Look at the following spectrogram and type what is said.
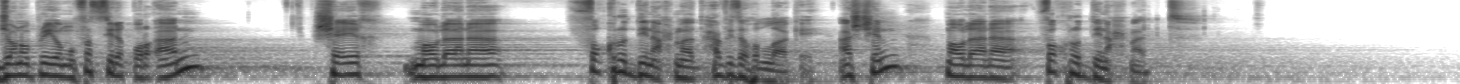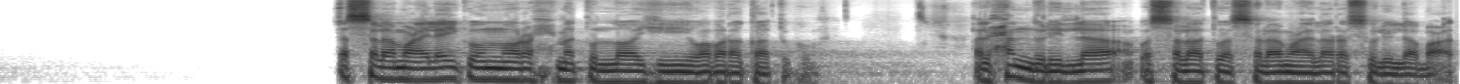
জনপ্রিয় মুফাসির কোরআন শেখ মাওলানা ফখরুদ্দিন আহমদ হাফিজাহুল্লাহকে। আসছেন মাওলানা ফখরুদ্দিন আহমদ। আসসালামু আলাইকুম রহমতুল্লাহি ওবরাকাতুহ আলহামদুলিল্লাহ ওসালাতু আসসালাম আল্লাহ রসুলিল্লাহ বাদ।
